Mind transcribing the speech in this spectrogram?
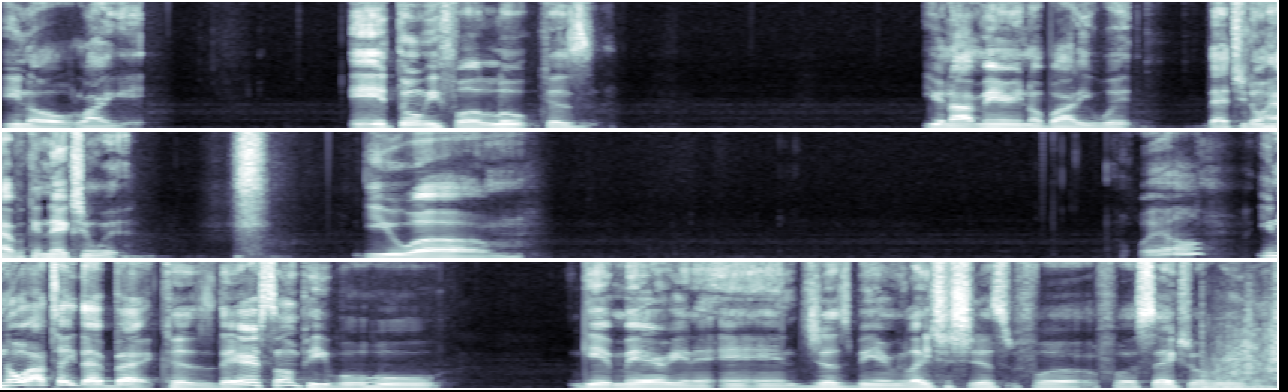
you know, like it, it threw me for a loop because you're not marrying nobody with that you don't have a connection with. You um well, you know, I take that back because there are some people who get married and, and, and just be in relationships for for sexual reasons.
